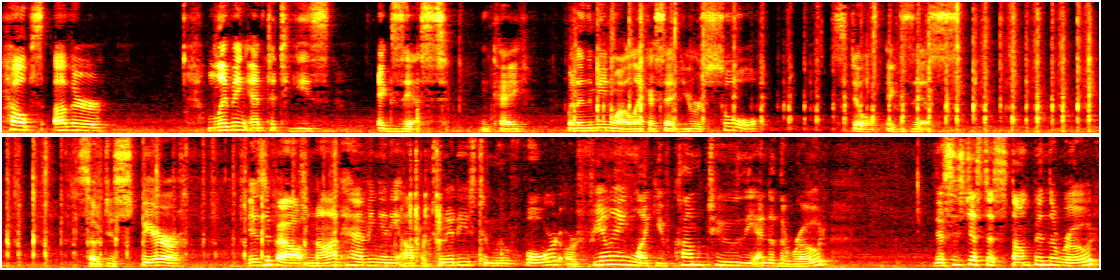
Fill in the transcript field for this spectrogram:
helps other living entities exist, okay? But in the meanwhile, like I said, your soul still exists. So despair is about not having any opportunities to move forward or feeling like you've come to the end of the road. This is just a stump in the road.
